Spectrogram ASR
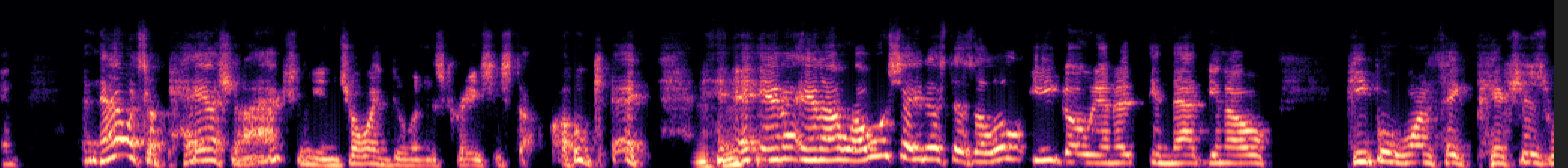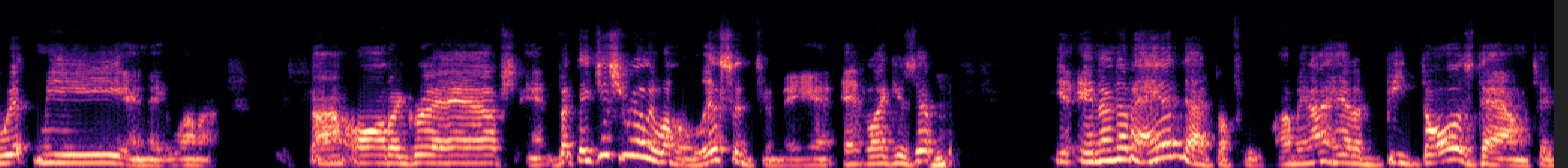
and, and now it's a passion. I actually enjoy doing this crazy stuff. Okay. Mhm. And, and, I, and I will say this: there's a little ego in it, in that you know, people want to take pictures with me and they want to sign autographs, and but they just really want to listen to me, and, and like as if. yeah, And I never had that before. I mean, I had to beat doors down to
